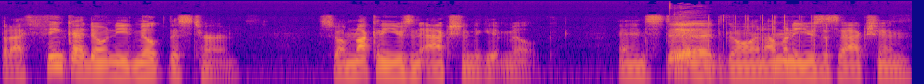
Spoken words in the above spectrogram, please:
but I think I don't need milk this turn. So I'm not going to use an action to get milk. And instead, going, I'm going to use this action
